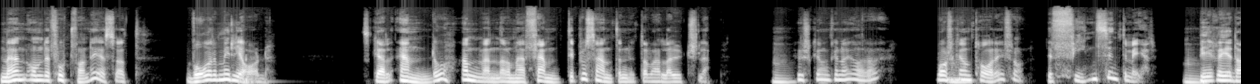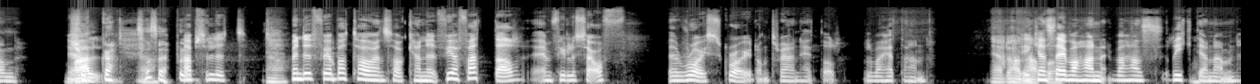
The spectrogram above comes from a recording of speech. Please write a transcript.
Men om det fortfarande är så att vår miljard ska ändå använda de här 50 procenten av alla utsläpp, Mm. hur ska de kunna göra det? Var ska Mm. de ta det ifrån? Det finns inte mer. Mm. Vi är redan Ja. tjocka. Ja. att säga, på det. Absolut. Ja. Men du, får jag bara ta en sak här nu? För jag fattar en filosof, eh, Roy Scroydon tror jag han heter. Eller vad heter han? Ja, Vi kan säga vad, han, vad hans riktiga namn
